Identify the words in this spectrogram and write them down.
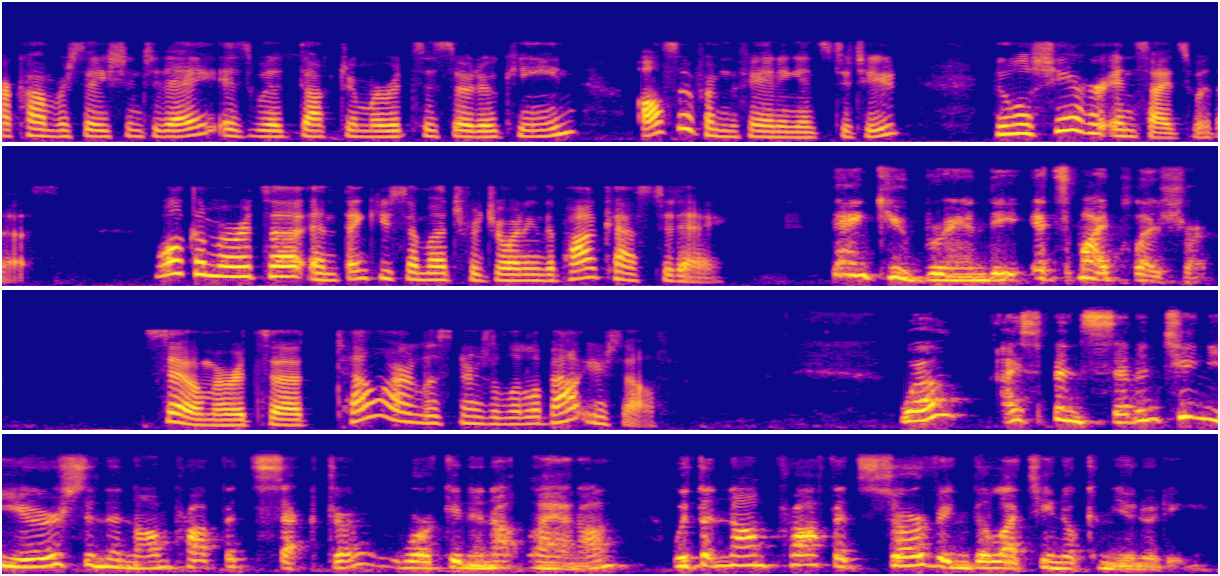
Our conversation today is with Dr. Maritza Soto Keen, also from the Fanning Institute, who will share her insights with us. Welcome, Maritza, and thank you so much for joining the podcast today. Thank you, Brandy. It's my pleasure. So, Maritza, uh, tell our listeners a little about yourself. Well, I spent 17 years in the nonprofit sector working in Atlanta with a nonprofit serving the Latino community.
